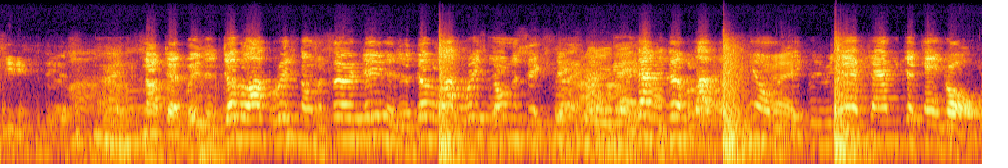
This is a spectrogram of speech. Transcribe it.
get into this. Ah. Not that way. There's a double operation on the third day, and there's a double operation on the sixth day. That's a double operation. You know, on the sixth, when you have time, you just can't draw.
